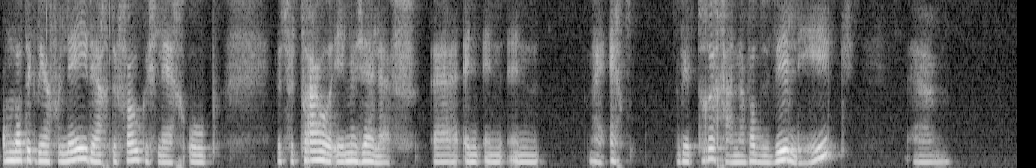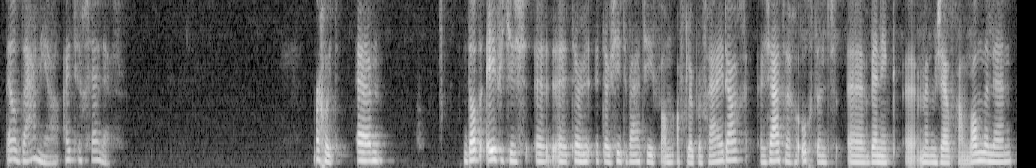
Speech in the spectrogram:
omdat ik weer volledig de focus leg op het vertrouwen in mezelf. en en, en nou, echt weer teruggaan naar wat wil ik. Um, bel Daniel uit zichzelf. Maar goed, um, dat eventjes uh, ter, ter, situatie van afgelopen vrijdag. Zaterdagochtend uh, ben ik met mezelf gaan wandelen.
